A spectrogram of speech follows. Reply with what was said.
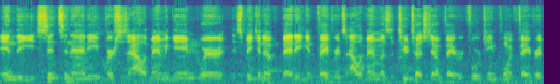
in the Cincinnati versus Alabama game, where speaking of betting and favorites, Alabama is a two touchdown favorite, 14 point favorite.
